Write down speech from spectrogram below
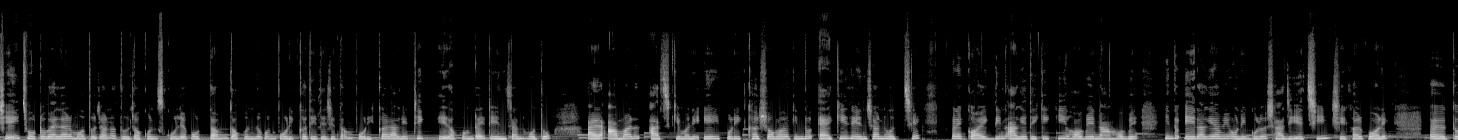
সেই ছোটোবেলার মতো জানো তো, যখন স্কুলে পড়তাম তখন যখন পরীক্ষা দিতে যেতাম, পরীক্ষার আগে ঠিক এরকমটাই টেনশান হতো। আর আমার আজকে মানে এই পরীক্ষার সময় কিন্তু একই টেনশান হচ্ছে। মানে কয়েকদিন আগে থেকে কি হবে, না হবে, কিন্তু এর আগে আমি অনেকগুলো সাজিয়েছি শেখার পরে। তো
